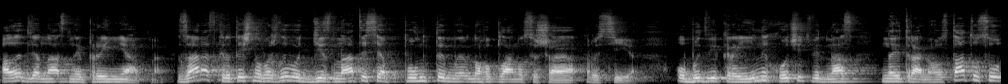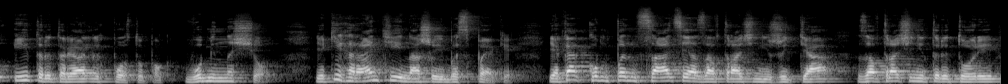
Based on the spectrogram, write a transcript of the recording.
але для нас неприйнятна. Зараз критично важливо дізнатися пункти мирного плану США Росія. Обидві країни хочуть від нас нейтрального статусу і територіальних поступок. В обмін на що? Які гарантії нашої безпеки? Яка компенсація за втрачені життя, за втрачені території,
